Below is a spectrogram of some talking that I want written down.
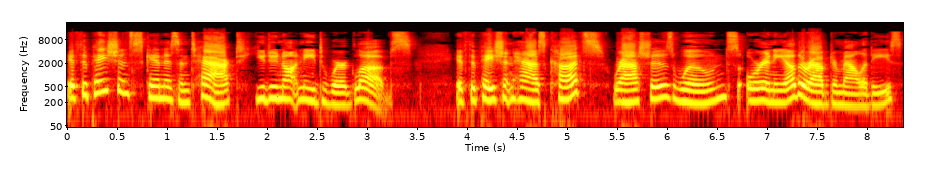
If the patient's skin is intact, you do not need to wear gloves. If the patient has cuts, rashes, wounds, or any other abnormalities,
